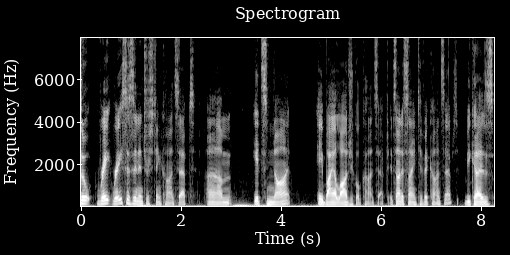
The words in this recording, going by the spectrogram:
So ra- race is an interesting concept. Um, it's not a biological concept. It's not a scientific concept because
